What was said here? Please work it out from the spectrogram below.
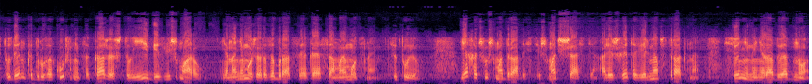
Студэнтка другакурсніца кажа, што ў яе безліч мараў. Яна не можа разабрацца, якая самая моцная. Цытую: Я хачу шмат радасці, шмат шчасця, але ж гэта вельмі абстрактна. Сёння мяне радуе адно,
